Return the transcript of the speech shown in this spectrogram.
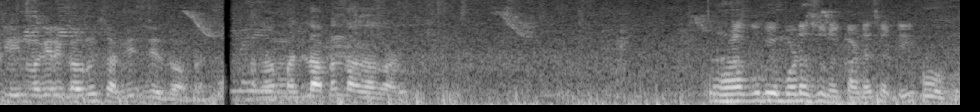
क्लीन वगैरे करून सर्व्हिस देतो आपण. मधला आपण धागा काढू. हा खूप इम्पॉर्टन्स होतो काढण्यासाठी हो हो.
